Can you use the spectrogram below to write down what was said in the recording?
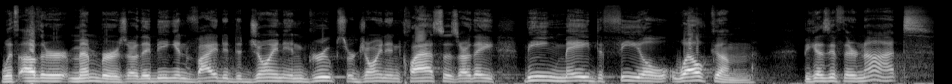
with other members? Are they being invited to join in groups or join in classes? Are they being made to feel welcome? Because if they're not,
